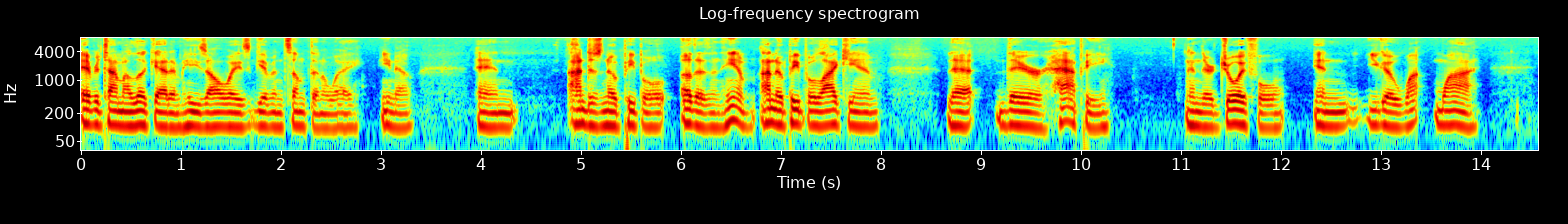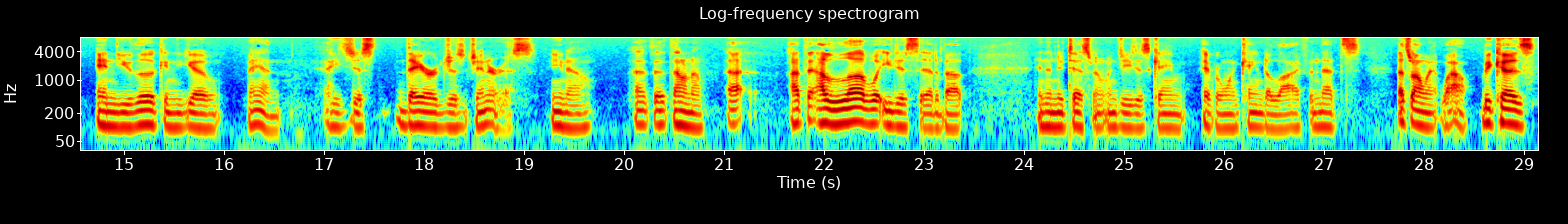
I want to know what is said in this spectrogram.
every time I look at him, he's always giving something away, you know. And I just know people other than him. I know people like him that they're happy and they're joyful, and you go, why? why? And you look and you go, man, he's just they are just generous, you know. I, I, don't know. I I, th- I love what you just said about in the New Testament when Jesus came, everyone came to life, and that's that's why I went wow because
